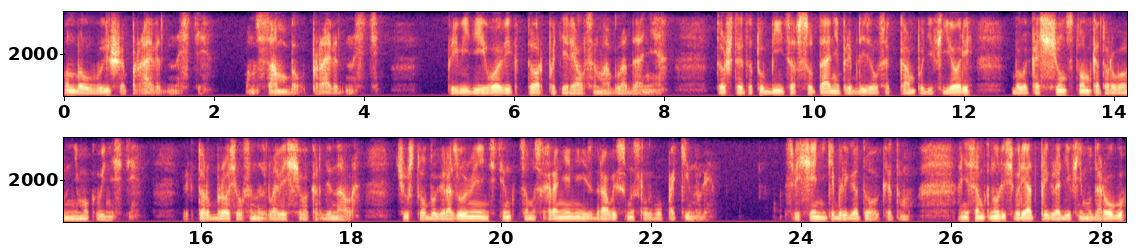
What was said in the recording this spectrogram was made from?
Он был выше праведности. Он сам был праведность. При виде его Виктор потерял самообладание. То, что этот убийца в сутане приблизился к кампу де Фьори, было кощунством, которого он не мог вынести. Виктор бросился на зловещего кардинала. Чувство благоразумия, инстинкт самосохранения и здравый смысл его покинули. Священники были готовы к этому. Они сомкнулись в ряд, преградив ему дорогу,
